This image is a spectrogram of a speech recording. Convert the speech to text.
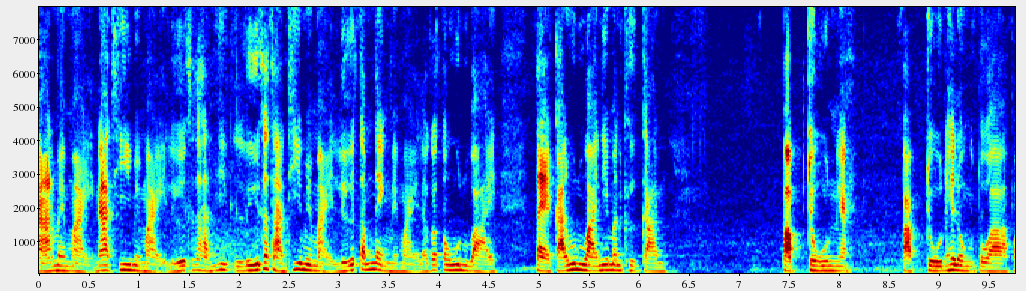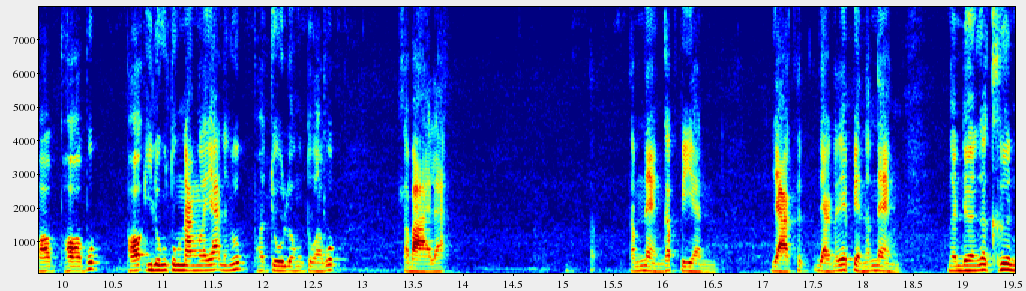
งานใหม่ ๆ หน้าที่ใหม่ ๆ หรือสถานที่หรือสถานที่ใหม่ๆ หรือตำแหน่งใหม่ๆ แล้วก็ต้องวุ่นวาย แต่การวุ่นวายนี่มันคือการปรับจูนไง ปรับจูนให้ลงตัว พอพอปุ๊บพออีลุงตุงนางระยะหนึ่งปุ๊บพอจูนลงตัวปุ๊บสบายแล้วตำแหน่งก็เปลี่ยน อยากอยากได้เปลี่ยนตำแหน่ง เงินเดือนก็ขึ้น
